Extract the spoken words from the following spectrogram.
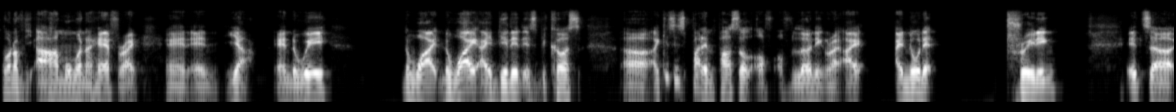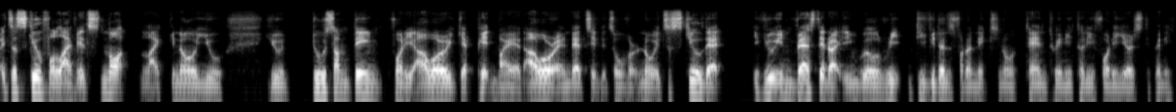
One of the aha moment i have right? And and yeah and the way the why the why i did it is because uh, i guess it's part and parcel of, of learning right? I i know that trading it's a it's a skill for life. It's not like you know you you do something for the hour, you get paid by an hour, and that's it, it's over. No, it's a skill that if you invest it, right, it will reap dividends for the next, you know, 10, 20, 30, 40 years, depending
